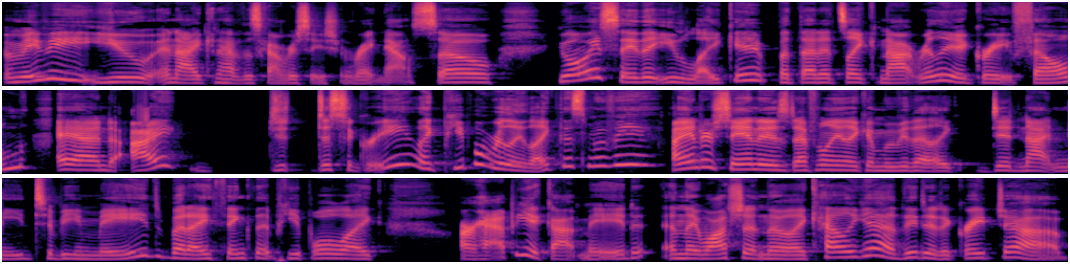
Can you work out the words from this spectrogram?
maybe you and I can have this conversation right now. So you always say that you like it, but that it's like not really a great film. And I disagree. Like people really like this movie. I understand it is definitely like a movie that like did not need to be made, but I think that people like are happy it got made and they watch it and they're like, hell yeah, they did a great job.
